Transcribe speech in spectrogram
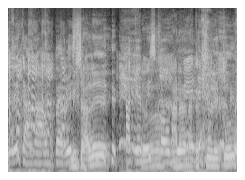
jadi gak ngamper. Misalnya pakai miskom anak-anak kecil itu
